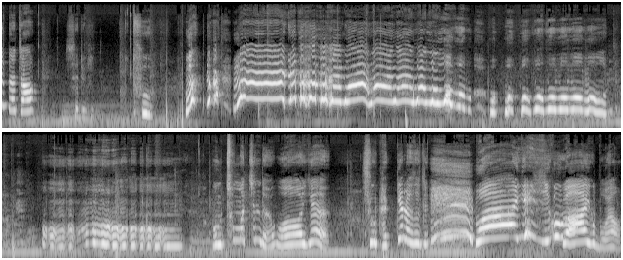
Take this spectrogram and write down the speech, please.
진짜 저. 쓰레기. 투. 엄청 멋진데요? 와 이게 지금 100개를 해서지 와 이게 이거 와 이거 뭐야?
